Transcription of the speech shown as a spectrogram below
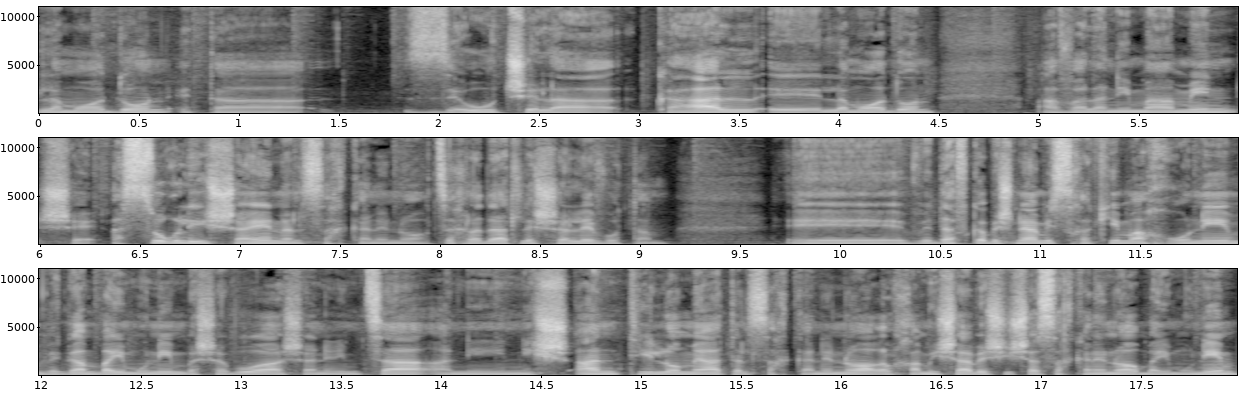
למועדון, את הזהות של הקהל אה, למועדון, אבל אני מאמין שאסור להישען על שחקני נוער, צריך לדעת לשלב אותם. אה, ודווקא בשני המשחקים האחרונים וגם באימונים בשבוע שאני נמצא, אני נשענתי לא מעט על שחקני נוער, על חמישה ושישה שחקני נוער באימונים.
